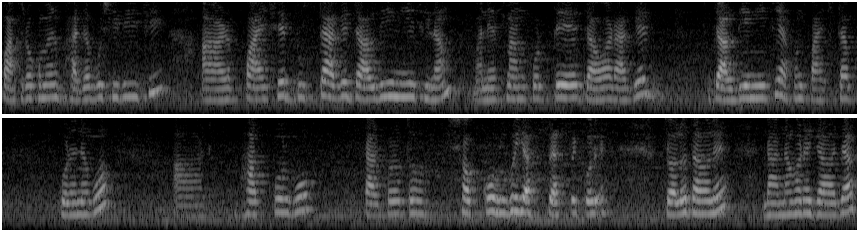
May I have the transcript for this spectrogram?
পাঁচ রকমের ভাজা বসিয়ে দিয়েছি। আর পায়েসের দুধটা আগে জাল দিয়ে নিয়েছিলাম। মানে স্নান করতে যাওয়ার আগে জাল দিয়ে নিয়েছি। এখন পায়েসটা করে নেব। আর ভাত করব তারপরে তো সব করবোই আস্তে আস্তে করে। চলো তাহলে রান্নাঘরে যাওয়া যাক।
